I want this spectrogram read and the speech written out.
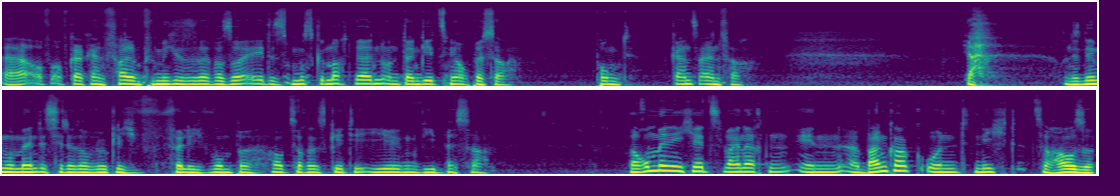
Äh, auf, auf gar keinen Fall. Und für mich ist es einfach so, ey, das muss gemacht werden und dann geht es mir auch besser. Punkt. Ganz einfach. Ja, und in dem Moment ist dir das auch wirklich völlig Wumpe. Hauptsache, es geht dir irgendwie besser. Warum bin ich jetzt Weihnachten in äh, Bangkok und nicht zu Hause?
